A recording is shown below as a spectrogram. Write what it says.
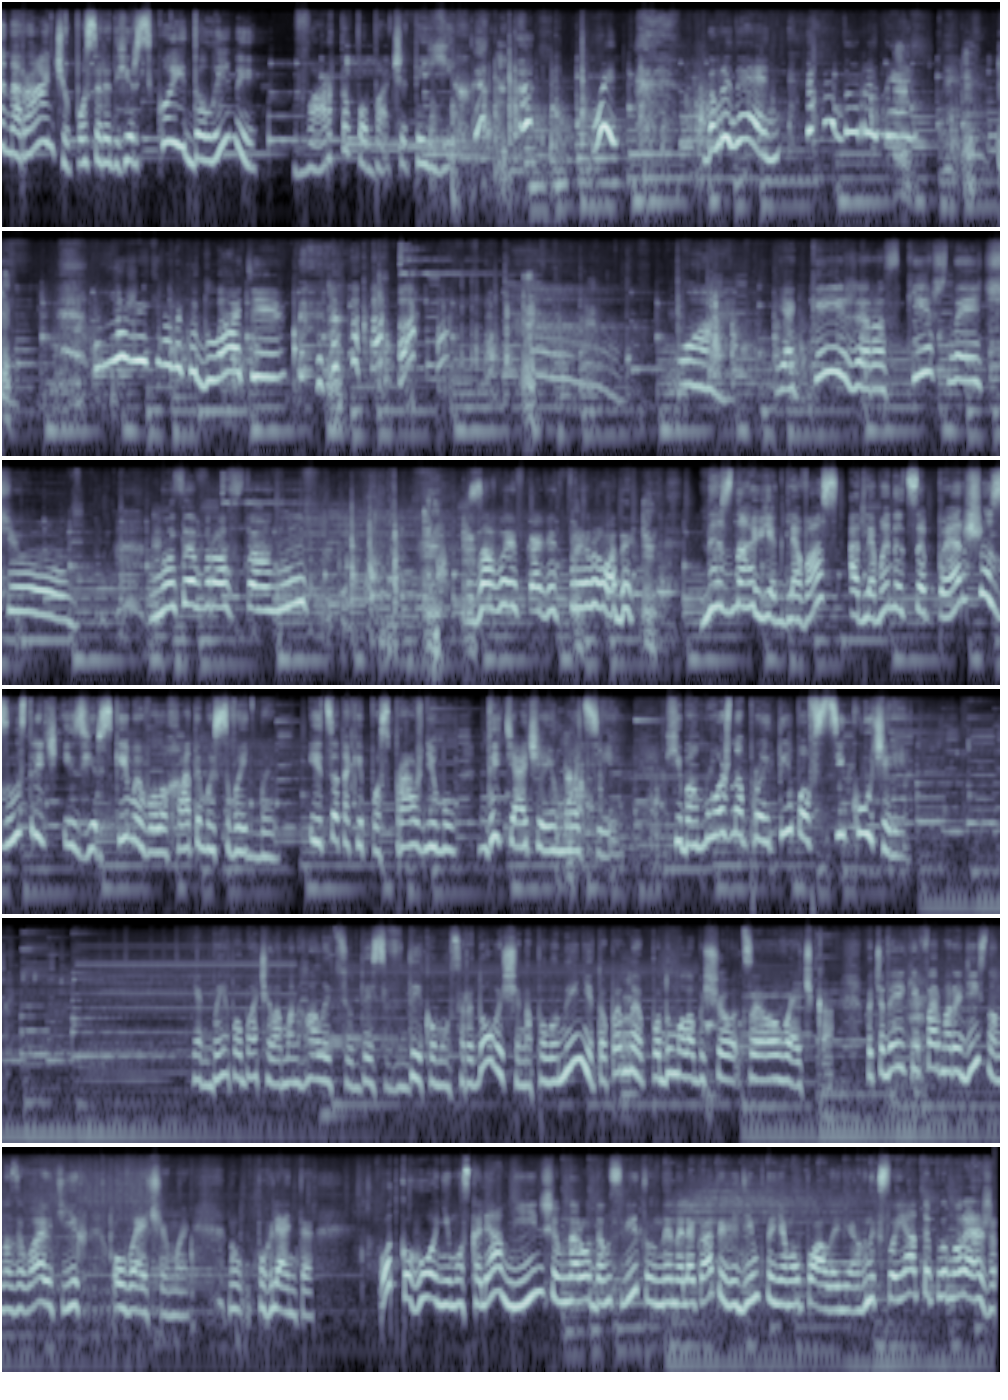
Ми на ранчо посеред гірської долини варто побачити їх. Ой, добрий день! Добрий день! Боже, які вони кудлаті! Ой, який же розкішний чуб! Ну це просто завивка від природи. Не знаю, як для вас, а для мене це перша зустріч із гірськими волохатими свиньми. І це таки по-справжньому дитячі емоції. Хіба можна пройти повз ці кучері? Якби я побачила мангалицю десь в дикому середовищі на полонині, то певне подумала б, що це овечка. Хоча деякі фермери дійсно називають їх овечими. Ну, погляньте. От кого ні москалям, ні іншим народам світу не налякати відімкненням опалення. У них своя тепломережа.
